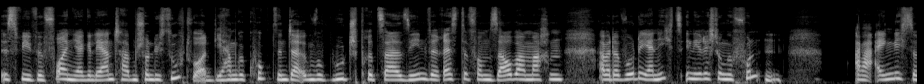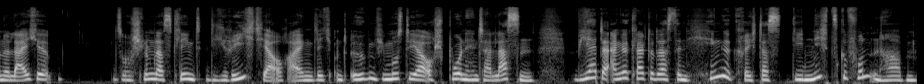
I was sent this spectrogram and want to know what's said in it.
ist, wie wir vorhin ja gelernt haben, schon durchsucht worden. Die haben geguckt, sind da irgendwo Blutspritzer, sehen wir Reste vom Saubermachen, aber da wurde ja nichts in die Richtung gefunden. Aber eigentlich so eine Leiche, so schlimm das klingt, die riecht ja auch eigentlich und irgendwie musste ja auch Spuren hinterlassen. Wie hat der Angeklagte das denn hingekriegt, dass die nichts gefunden haben?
